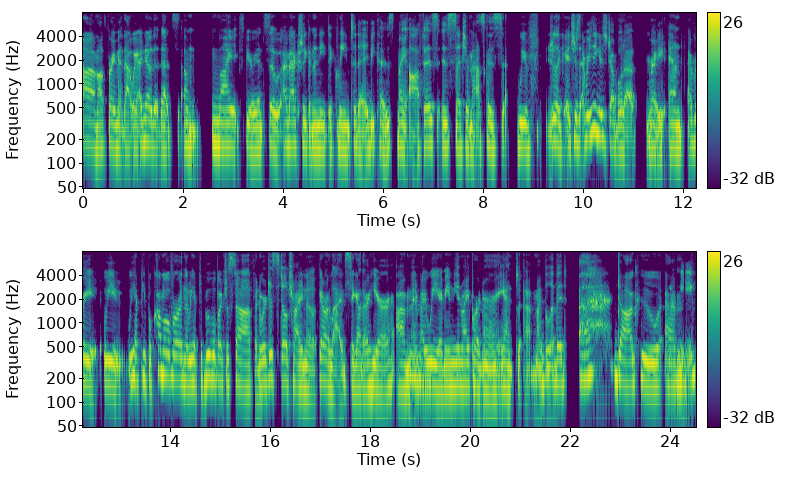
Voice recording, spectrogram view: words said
Um, I'll frame it that way. I know that that's um, my experience. So I'm actually going to need to clean today because my office is such a mess because we've like, it's just everything is jumbled up. Right. And every, we, we have people come over and then we have to move a bunch of stuff and we're just still trying to get our lives together here. Um, and by Mhm. we, I mean me and my partner and uh, my beloved uh, dog who, um, Me.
